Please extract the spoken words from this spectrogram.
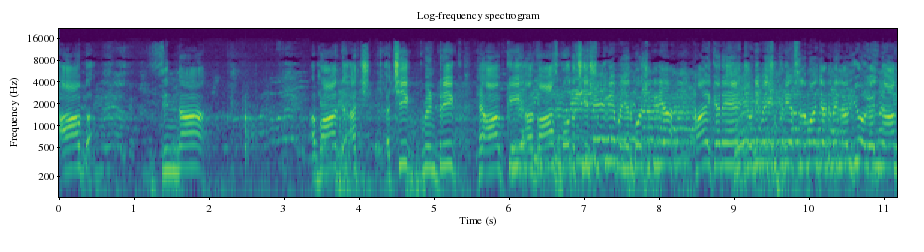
आप ज़िंदा आबाद अच्छ, अच्छी कमेंट्री है आपकी। आवाज़ बहुत अच्छी है। शुक्रिया भैया बहुत शुक्रिया। हाय कह रहे हैं जोनी भाई शुक्रिया। सलमान जट भाई लव यू गया जनाब।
